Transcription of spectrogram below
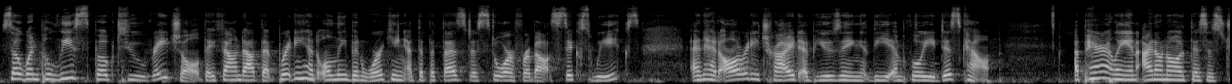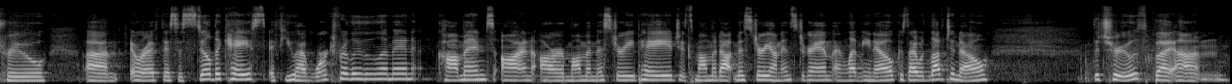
So when police spoke to Rachel, they found out that Brittany had only been working at the Bethesda store for about six weeks and had already tried abusing the employee discount. Apparently, and I don't know if this is true um, or if this is still the case, if you have worked for Lululemon, comment on our Mama Mystery page. It's mama.mystery on Instagram and let me know because I would love to know the truth. But um,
